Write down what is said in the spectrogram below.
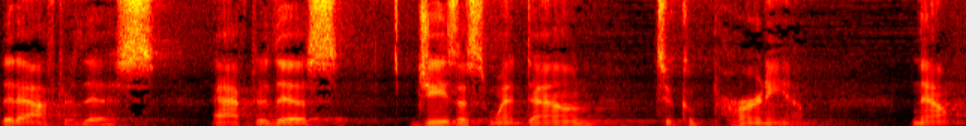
that after this, after this, Jesus went down to Capernaum. Now,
